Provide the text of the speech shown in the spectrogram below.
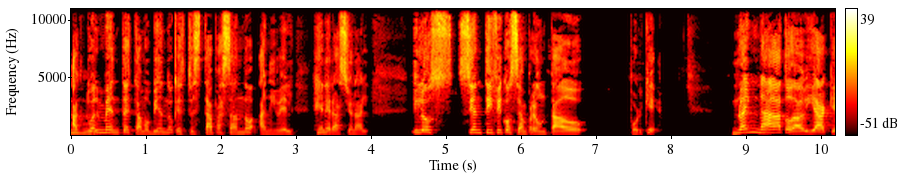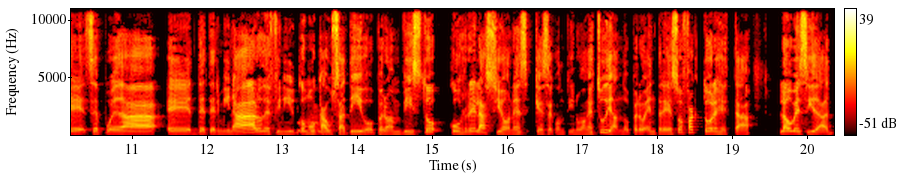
Actualmente estamos viendo que esto está pasando a nivel generacional. Y los científicos se han preguntado por qué. No hay nada todavía que se pueda eh, determinar o definir como causativo, pero han visto correlaciones que se continúan estudiando. Pero entre esos factores está la obesidad.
